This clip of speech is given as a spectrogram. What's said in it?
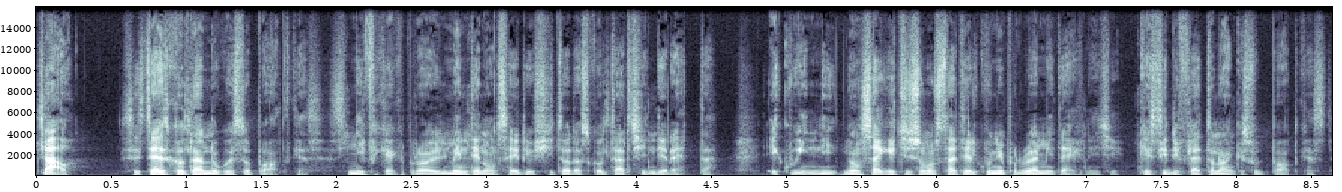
Ciao! Se stai ascoltando questo podcast, significa che probabilmente non sei riuscito ad ascoltarci in diretta e quindi non sai che ci sono stati alcuni problemi tecnici che si riflettono anche sul podcast.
